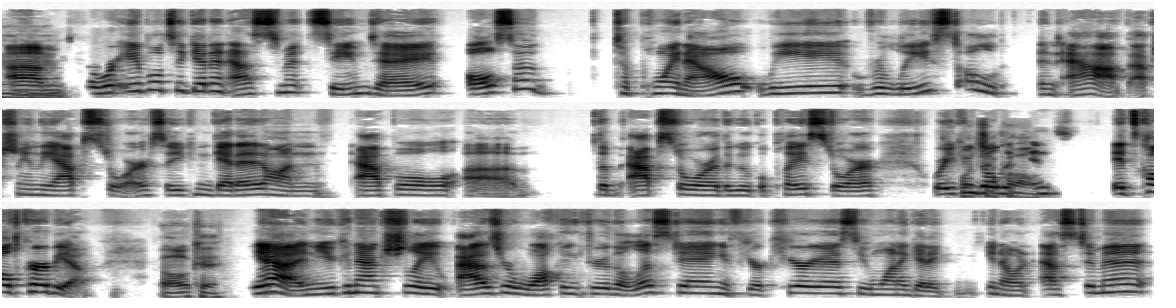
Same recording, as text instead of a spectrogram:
Um, mm-hmm. Um, so we're able to get an estimate same day. Also, to point out, we released a, an app actually in the App Store. So you can get it on Apple, um, the App Store, the Google Play Store, where you can What's build it. In, it's called Curbio. Oh, okay. Yeah, and you can actually, as you're walking through the listing, if you're curious, you want to get a, you know, an estimate,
